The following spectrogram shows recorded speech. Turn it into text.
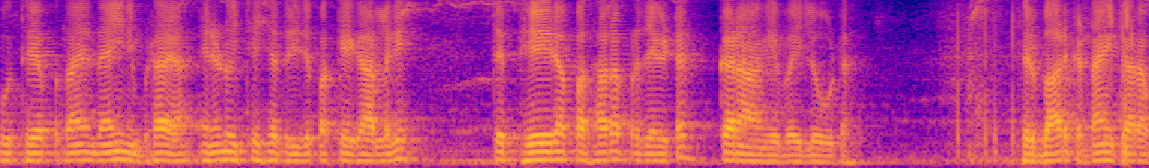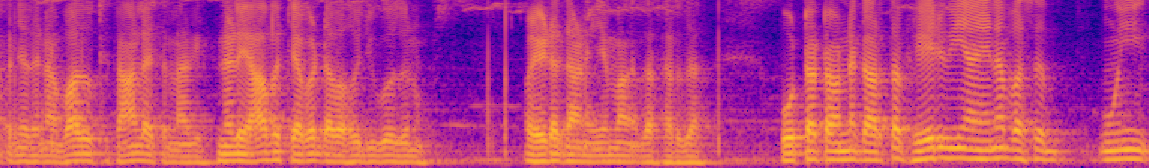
ਉੱਥੇ ਆਪਾਂ ਤਾਂ ਇਹਦਾ ਹੀ ਨਹੀਂ ਬਿਠਾਇਆ। ਇਹਨਾਂ ਨੂੰ ਇੱਥੇ ਛਤਰੀ ਤੇ ਪੱਕੇ ਕਰ ਲਗੇ। ਤੇ ਫਿਰ ਆਪਾਂ ਸਾਰਾ ਪ੍ਰੋਜੈਕਟ ਕਰਾਂਗੇ ਬਈ ਲੋਟ। ਫਿਰ ਬਾਹਰ ਕੱਢਾਂਗੇ ਚਾਰਾਂ ਪੰਜਾਂ ਦਿਨਾਂ ਬਾਅਦ, ਉੱਥੇ ਤਾਂ ਲੈ ਚੱਲਾਂਗੇ। ਨਾਲੇ ਆ ਬੱਚਾ ਵੱਡਾ ਵਾ, ਹੋ ਜੂਗਾ ਉਹਨੂੰ ਉਹ ਜਿਹੜਾ ਦਾਣੇ ਜੇ ਮੰਗਦਾ ਫਿਰਦਾ। ਪੋਟਾ ਟੌਨ ਨੇ ਕਰਤਾ, ਫਿਰ ਵੀ ਆਏ ਨਾ ਬਸ ਉਹੀ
